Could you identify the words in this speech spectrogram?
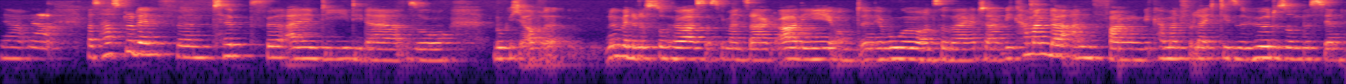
Ja. ja. Was hast du denn für einen Tipp für all die, die da so wirklich auch, äh, ne, wenn du das so hörst, dass jemand sagt, ah nee, und in die Ruhe und so weiter, wie kann man da anfangen? Wie kann man vielleicht diese Hürde so ein bisschen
